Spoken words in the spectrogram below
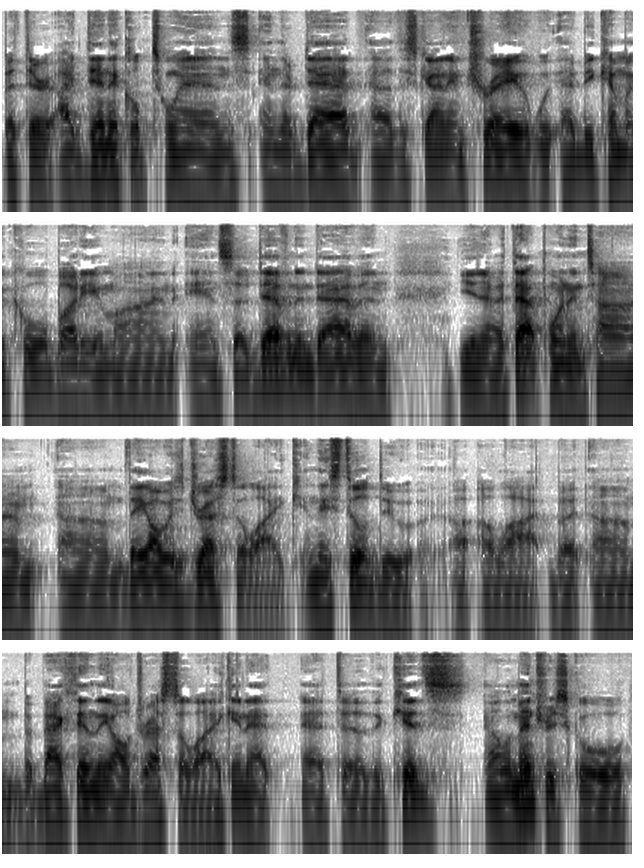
but they're identical twins. And their dad, uh, this guy named Trey, had become a cool buddy of mine. And so Devin and Davin, you know, at that point in time, um, they always dressed alike, and they still do a, a lot. But um, but back then, they all dressed alike. And at at uh, the kids' elementary school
